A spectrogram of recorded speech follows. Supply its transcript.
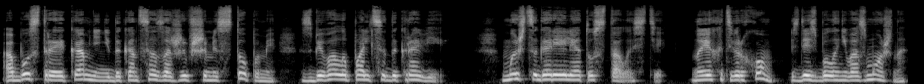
об острые камни не до конца зажившими стопами, сбивала пальцы до крови. Мышцы горели от усталости, но ехать верхом здесь было невозможно,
